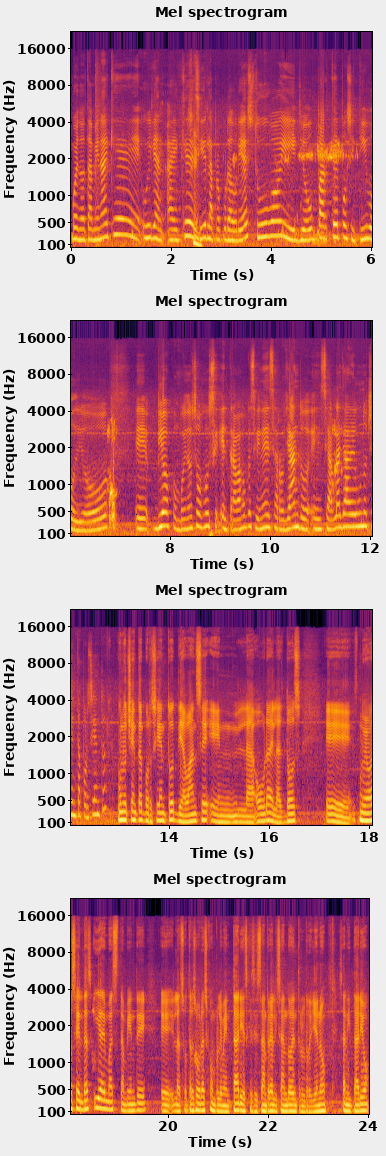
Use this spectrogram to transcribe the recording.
Bueno, también hay que, William, hay que decir, la Procuraduría estuvo y dio un parte positivo, dio eh, vio con buenos ojos el trabajo que se viene desarrollando. Eh, ¿Se habla ya de un 80%? Un 80% de avance en la obra de las dos eh, nuevas celdas y además también de las otras obras complementarias que se están realizando dentro del relleno sanitario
